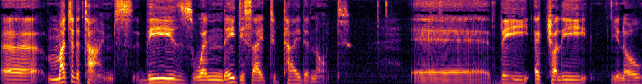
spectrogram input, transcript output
uh, much of the times, these, when they decide to tie the knot, uh, they actually, you know,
